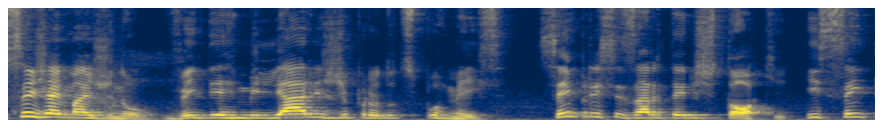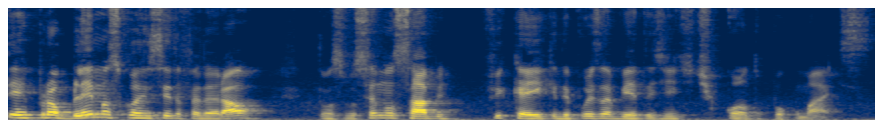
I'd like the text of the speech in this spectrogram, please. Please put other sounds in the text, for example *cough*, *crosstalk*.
Você já imaginou vender milhares de produtos por mês sem precisar ter estoque e sem ter problemas com a Receita Federal? Então, se você não sabe, fica aí que depois da vinheta a gente te conta um pouco mais.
